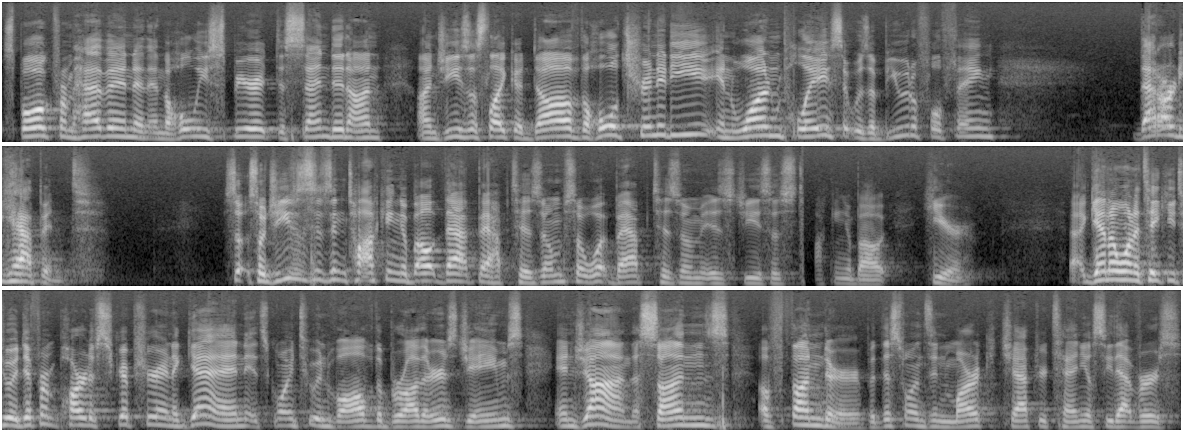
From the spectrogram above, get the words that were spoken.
spoke from heaven, and, and the Holy Spirit descended on, on Jesus like a dove. The whole Trinity in one place. It was a beautiful thing. That already happened. So, so Jesus isn't talking about that baptism. So, what baptism is Jesus talking about here? Again, I want to take you to a different part of Scripture, and again, it's going to involve the brothers, James and John, the sons of thunder. But this one's in Mark chapter 10. You'll see that verse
